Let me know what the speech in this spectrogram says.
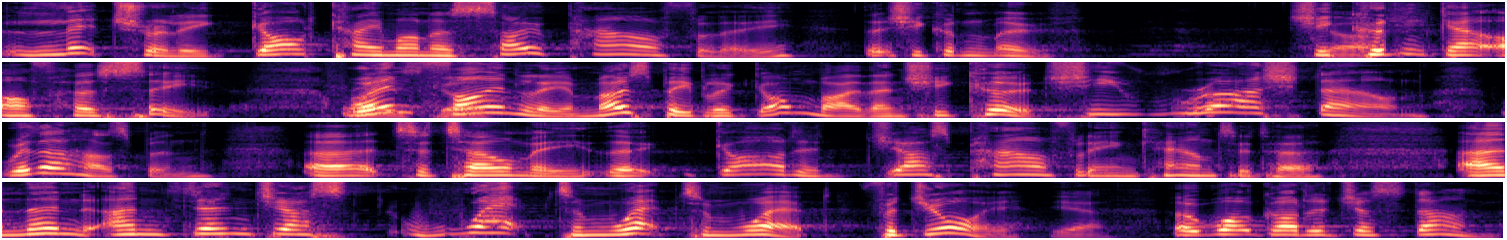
literally, God came on her so powerfully that she couldn't move. She Gosh. couldn't get off her seat. when God. finally, and most people had gone by then, she could, she rushed down with her husband uh, to tell me that God had just powerfully encountered her. And then, and then just wept and wept and wept for joy Yeah. at what God had just done.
